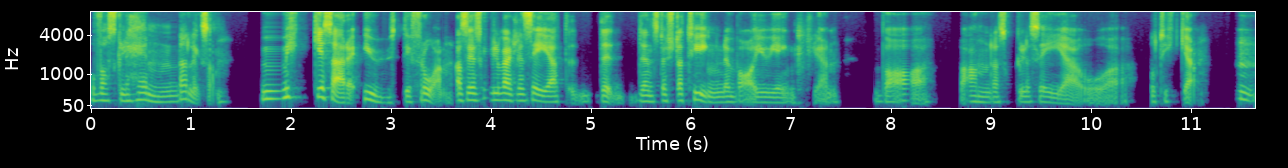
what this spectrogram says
och vad skulle hända liksom mycket så här utifrån. Alltså jag skulle verkligen säga att det, den största tyngden var ju egentligen vad, vad andra skulle säga och, och tycka. Mm.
